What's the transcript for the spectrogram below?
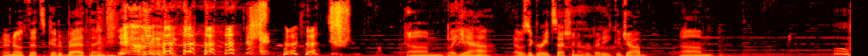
I don't know if that's a good or bad thing. um, but yeah, that was a great session, everybody. Good job. Um, whew.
